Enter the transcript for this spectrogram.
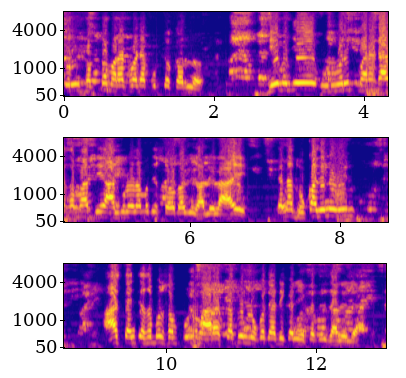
करून फक्त मराठवाड्यापुरतं करणं हे म्हणजे उर्वरित मराठा समाज जे आंदोलनामध्ये सहभागी झालेला आहे. त्यांना धोका देणं होईल. आज त्यांच्यासमोर संपूर्ण महाराष्ट्रातून लोक त्या ठिकाणी एकत्रित झालेले आहेत.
